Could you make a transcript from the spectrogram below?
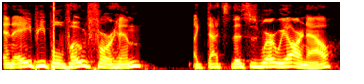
And A, people vote for him. Like that's, this is where we are now.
